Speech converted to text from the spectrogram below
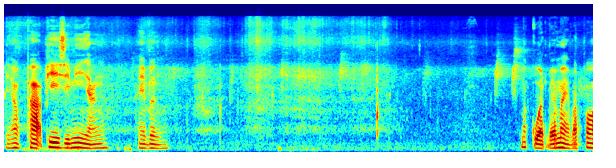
เดี๋ยวพระพี่สิมีหยังให้เบิ่งมากวดใบไม้วัดพ่อ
